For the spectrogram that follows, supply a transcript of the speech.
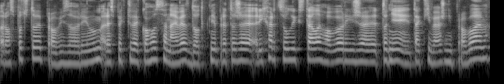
rozpočtové provizórium, respektíve koho sa najviac dotkne, pretože Richard Sulik stále hovorí, že to nie je taký vážny problém.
